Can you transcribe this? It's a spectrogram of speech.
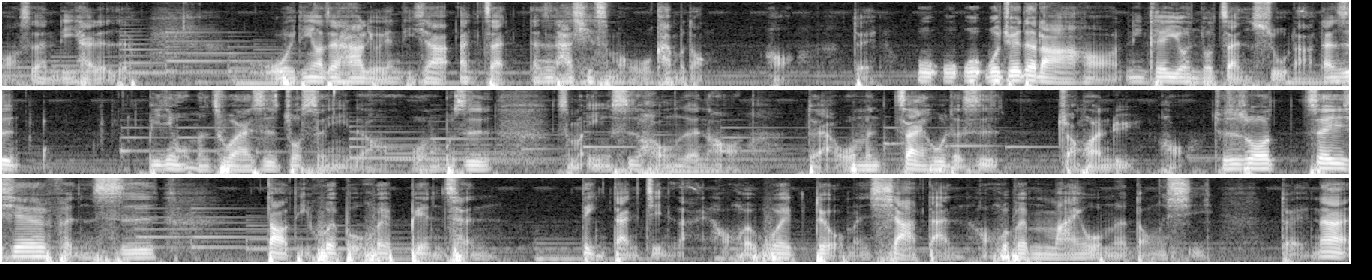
哦，是很厉害的人，我一定要在他留言底下按赞，但是他写什么我看不懂。好，对我我我我觉得啦，哈，你可以有很多战术啦，但是毕竟我们出来是做生意的哈，我们不是什么影视红人哈，对啊，我们在乎的是转换率，哈，就是说这一些粉丝到底会不会变成订单进来，哈，会不会对我们下单，哈，会不会买我们的东西？对，那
